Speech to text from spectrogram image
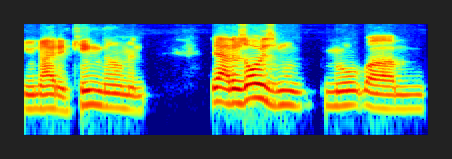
United Kingdom and yeah, there's always um,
